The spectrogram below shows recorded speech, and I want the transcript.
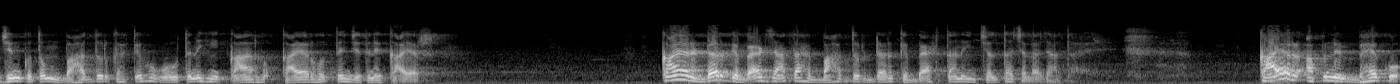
जिनको तुम बहादुर कहते हो, वो उतने ही कार कायर होते हैं जितने कायर। कायर डर के बैठ जाता है, बहादुर डर के बैठता नहीं, चलता चला जाता है। कायर अपने भय को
